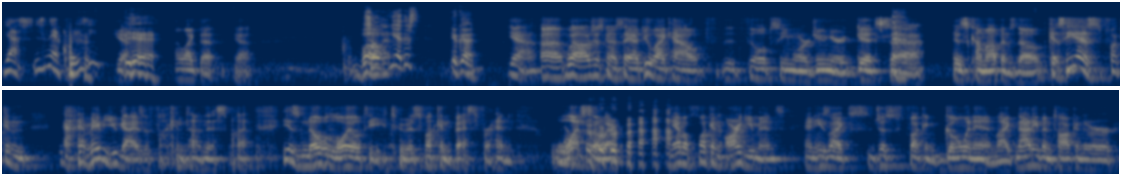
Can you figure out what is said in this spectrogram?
Yes, isn't that crazy? Yeah. Yeah. I like that. Yeah. so yeah, this. You're good? Yeah. Uh, well, I was just going to say I do like how F- Philip Seymour Jr. gets uh, his comeuppance though, because he has fucking. Maybe you guys have fucking done this, but he has no loyalty to his fucking best friend whatsoever. you have a fucking argument, and he's like just fucking going in, like not even talking to her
